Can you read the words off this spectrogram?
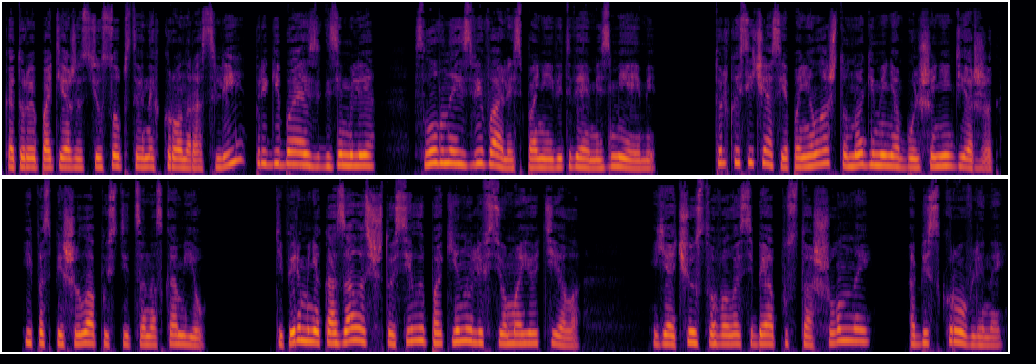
которые по тяжестью собственных крон росли, пригибаясь к земле, словно извивались по ней ветвями-змеями. Только сейчас я поняла, что ноги меня больше не держат, и поспешила опуститься на скамью. Теперь мне казалось, что силы покинули все мое тело. Я чувствовала себя опустошенной, обескровленной.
